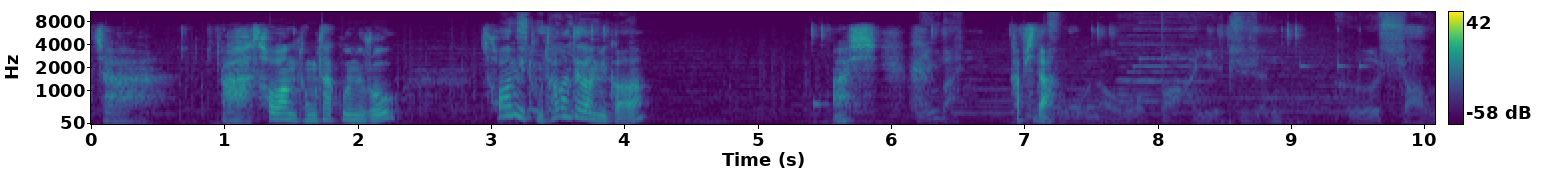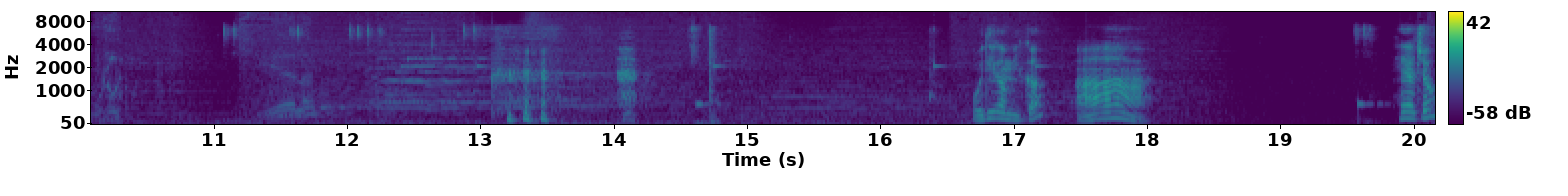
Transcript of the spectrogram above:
자, 아, 서왕 동탁군으로 서왕이 동탁한테 갑니까? 아씨, 갑시다. 어디 갑니까? 아. 해야죠?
